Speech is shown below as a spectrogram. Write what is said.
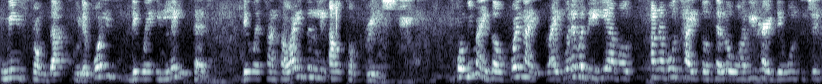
me from that with The boys, they were elated. They were tantalizingly out of reach. For me myself, when I like whenever they hear about honorable titles, hello, have you heard they want to change?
